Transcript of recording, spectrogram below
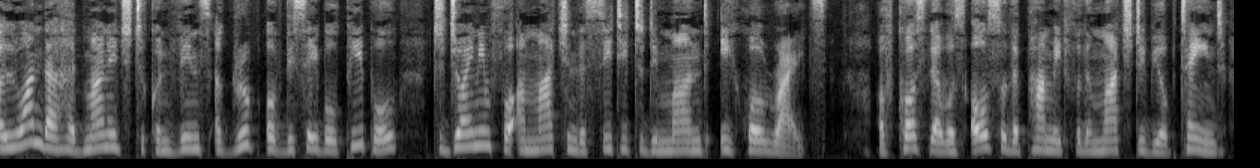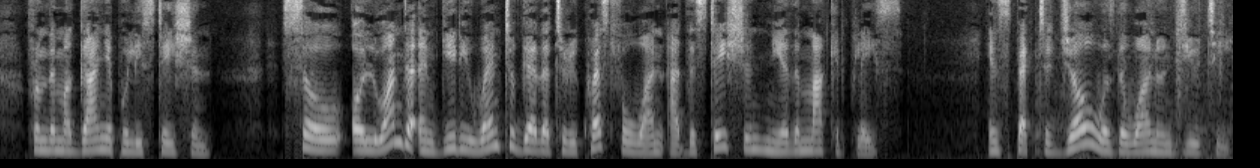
Olwanda had managed to convince a group of disabled people to join him for a march in the city to demand equal rights. Of course, there was also the permit for the march to be obtained from the Maganye police station. So, Olwanda and Gidi went together to request for one at the station near the marketplace. Inspector Joe was the one on duty.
